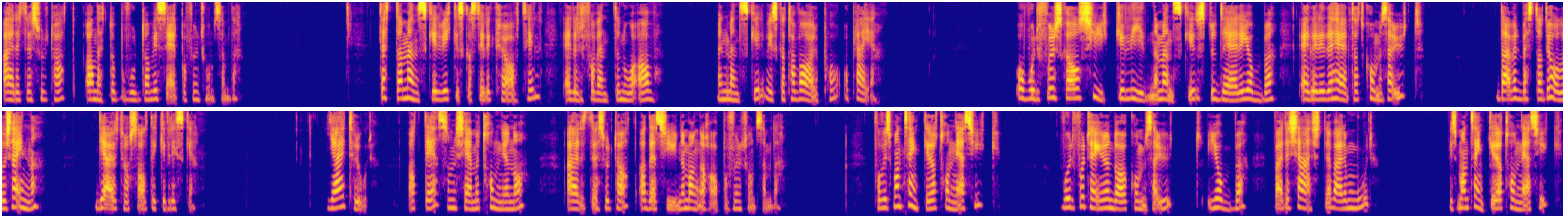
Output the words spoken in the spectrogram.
er et resultat av nettopp hvordan vi ser på funksjonshemmede. Dette er mennesker vi ikke skal stille krav til eller forvente noe av, men mennesker vi skal ta vare på og pleie. Og hvorfor skal syke, lidende mennesker studere, jobbe eller i det hele tatt komme seg ut? Det er vel best at de holder seg inne. De er jo tross alt ikke friske. Jeg tror at det som skjer med Tonje nå, er et resultat av det synet mange har på funksjonshemmede. For hvis man tenker at Tonje er syk, Hvorfor trenger hun da å komme seg ut, jobbe, være kjæreste, være mor? Hvis man tenker at Tonje er syk,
